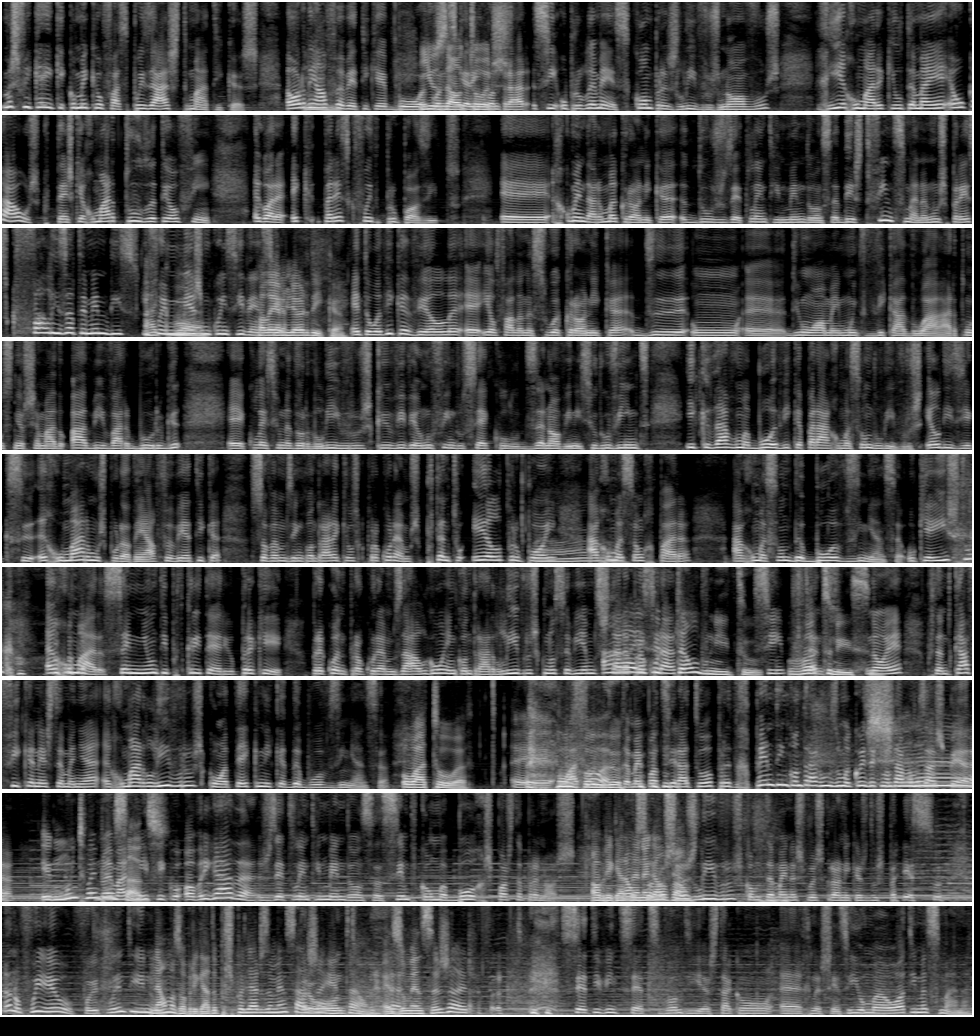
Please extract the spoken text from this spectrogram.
Mas fiquei aqui, como é que eu faço? Pois há as temáticas. A ordem alfabética é boa. E quando se quer autores? encontrar. Sim, o problema é se compras livros novos, rearrumar aquilo também é, é o caos, porque tens que arrumar tudo até ao fim. Agora, é que parece que foi de propósito. É, recomendar uma crónica do José Tolentino Mendonça deste fim de semana no Expresso que fala exatamente disso. E Ai, foi mesmo coincidência. Qual é a melhor dica? Então a dica dele, eh, ele fala na sua crónica de um, eh, de um homem muito dedicado à arte, um senhor chamado Abi Warburg, eh, colecionador de livros, que viveu no fim do século XIX, início do XX, e que dava uma boa dica para a arrumação de livros. Ele dizia que se arrumarmos por ordem alfabética, só vamos encontrar aqueles que procuramos. Portanto, ele propõe a arrumação, repara, a arrumação da boa vizinhança. O que é isto? Arrumar sem nenhum tipo de critério. Para quê? Para quando procuramos algo, encontrar livros que não sabíamos estar ah, a isso procurar. é tão bonito. Sim, Voto portanto, nisso. Não é? Portanto, cá fica nesta manhã arrumar livros com a técnica da boa vizinhança. Ou à toa. É, ou à toa, também pode ser à toa, para de repente encontrarmos uma coisa que não estávamos à espera. É muito bem Não é pensado. magnífico? Obrigada, José Tolentino Mendonça, sempre com uma boa resposta para nós. Obrigada, não Ana só nos seus livros, como também nas suas crónicas do Expresso. Não, não fui eu, foi o Tolentino. Não, mas obrigada por espalhares a mensagem, Pronto. então. És o mensageiro. 7h27, bom dia, está com a Renascença e uma ótima semana.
